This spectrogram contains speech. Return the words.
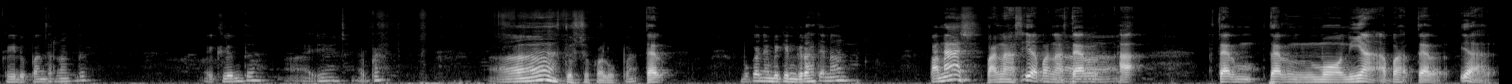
kehidupan ternak tuh iklim tuh ah, iya, apa? Ah, tuh suka lupa. Ter, Bukan yang bikin gerah teh non? Panas. panas, iya panas. Ter, a, ter, termonia apa? Ter, ya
